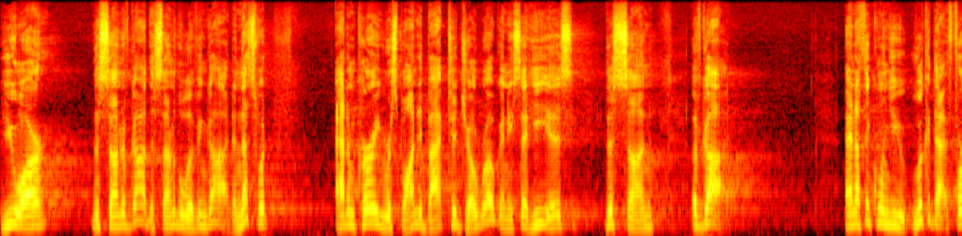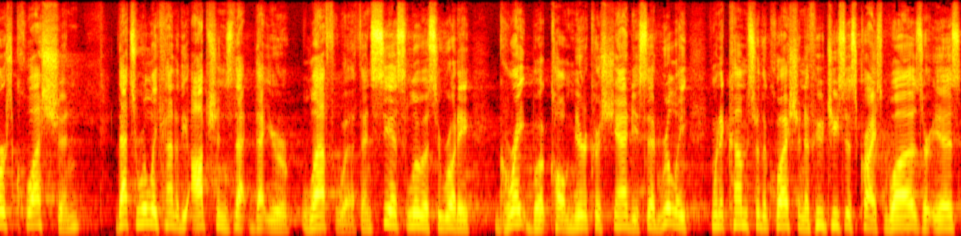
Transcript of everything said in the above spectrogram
You are the Son of God, the Son of the living God. And that's what Adam Curry responded back to Joe Rogan. He said, He is the Son of God. And I think when you look at that first question, that's really kind of the options that, that you're left with. And C.S. Lewis, who wrote a great book called Mere Christianity said, really, when it comes to the question of who Jesus Christ was or is,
